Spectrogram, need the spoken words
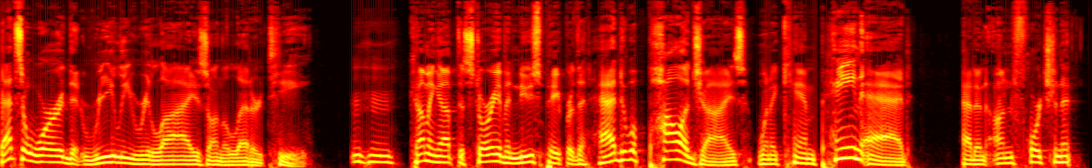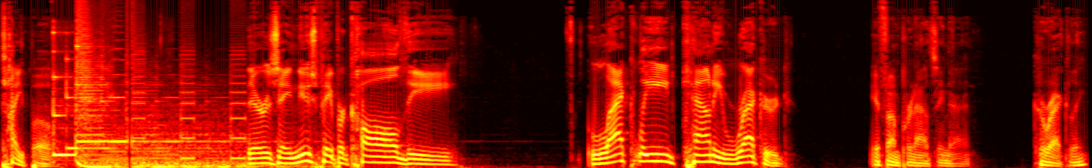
That's a word that really relies on the letter T. Mm-hmm. Coming up, the story of a newspaper that had to apologize when a campaign ad had an unfortunate typo. There is a newspaper called the Laclede County Record, if I'm pronouncing that correctly.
